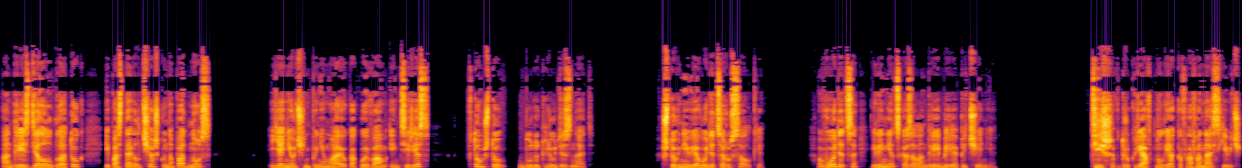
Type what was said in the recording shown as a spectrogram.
Андрей сделал глоток и поставил чашку на поднос. «Я не очень понимаю, какой вам интерес в том, что будут люди знать, что в Неве водятся русалки». «Водятся или нет?» — сказал Андрей, беря печенье. «Тише!» — вдруг рявкнул Яков Афанасьевич.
